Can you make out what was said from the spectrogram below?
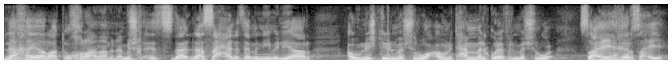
لا خيارات أخرى أمامنا. مش لا صحه ل 8 مليار أو نشتري المشروع أو نتحمل كله في المشروع. صحيح غير صحيح؟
